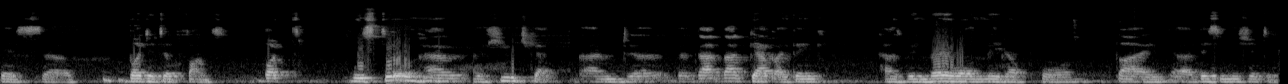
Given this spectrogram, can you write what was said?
is uh, budgeted funds. But we still have a huge gap, and uh, that that gap, I think, has been very well made up for by uh, this initiative.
